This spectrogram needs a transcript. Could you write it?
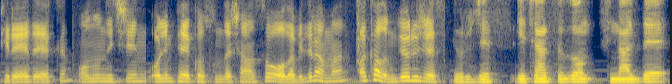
Pire'ye de yakın. Onun için Olympiakos'un da şansı o olabilir ama bakalım göreceğiz. Göreceğiz. Geçen sezon finalde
